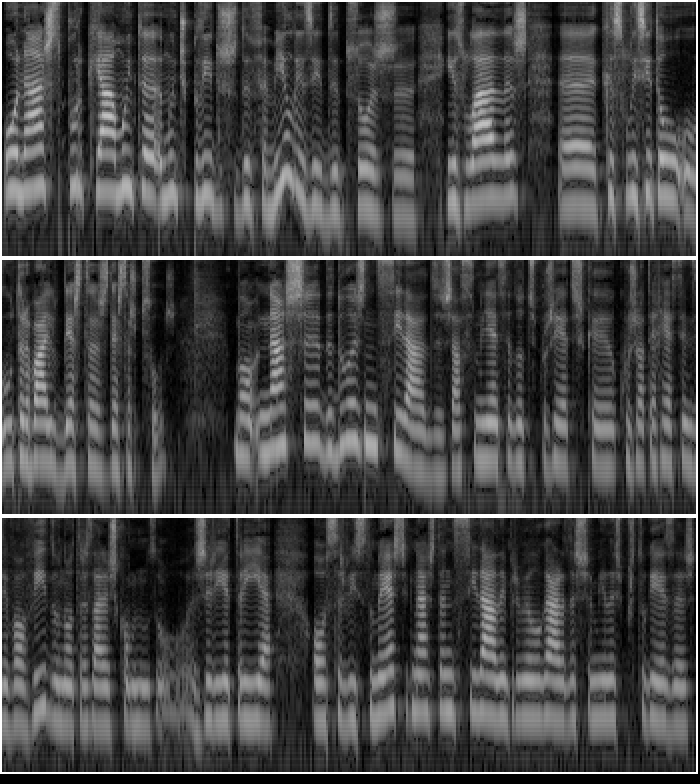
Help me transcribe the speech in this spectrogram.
ou nasce porque há muita, muitos pedidos de famílias e de pessoas uh, isoladas uh, que solicitam o, o trabalho destas, destas pessoas? Bom, nasce de duas necessidades, à semelhança de outros projetos que, que o JRS tem desenvolvido, noutras áreas como a geriatria ou o serviço doméstico, nasce da necessidade, em primeiro lugar, das famílias portuguesas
